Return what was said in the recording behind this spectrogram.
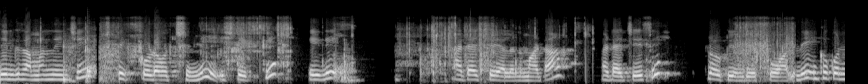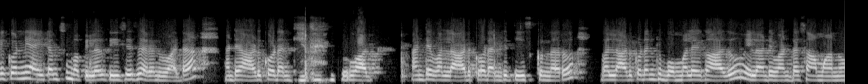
దీనికి సంబంధించి స్టిక్ కూడా వచ్చింది. ఈ స్టిక్కి ఇది అటాచ్ చేయాలన్నమాట. అటాచ్ చేసి ఫ్లోర్ క్లీన్ చేసుకోవాలి ఇంకా కొన్ని కొన్ని ఐటమ్స్ మా పిల్లలు తీసేశారనమాట అంటే ఆడుకోవడానికి వా- అంటే వాళ్ళు ఆడుకోవడానికి తీసుకున్నారు. వాళ్ళు ఆడుకోవడానికి బొమ్మలే కాదు. ఇలాంటి వంట సామాను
